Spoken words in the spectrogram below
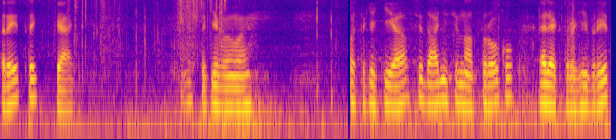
35. Ось такі BMW. Ось таке Kia в седані 17 року, електрогібрид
